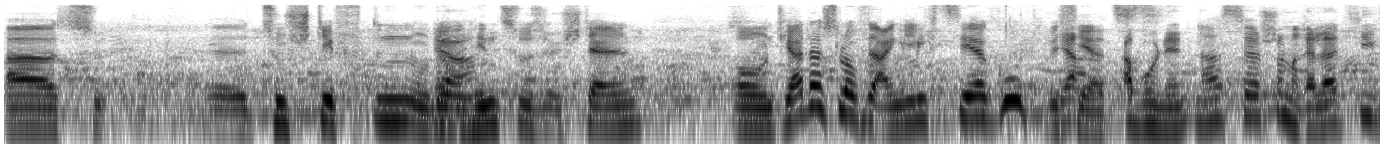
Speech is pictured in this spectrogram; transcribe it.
äh, zu, äh, zu stiften oder Ja. hinzustellen. Und ja, das läuft eigentlich sehr gut bis Ja, jetzt. Abonnenten hast du ja schon relativ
